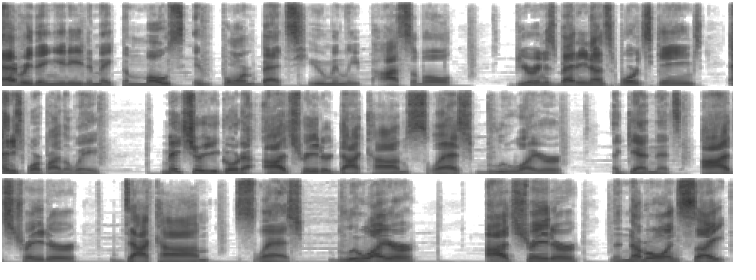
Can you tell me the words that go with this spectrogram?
everything you need to make the most informed bets humanly possible. If you're into betting on sports games, any sport by the way, make sure you go to oddstrader.com slash bluewire. Again, that's oddstrader.com slash bluewire. OddsTrader, the number one site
